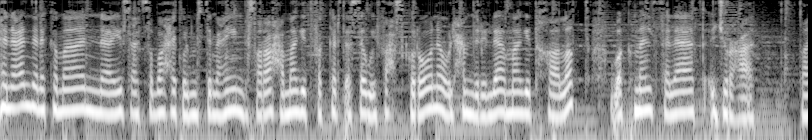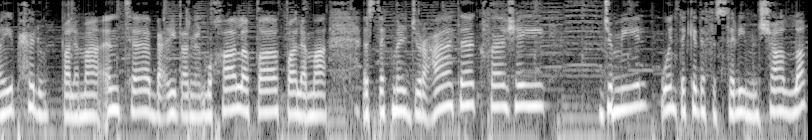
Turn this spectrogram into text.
هنا عندنا كمان يسعد صباحك والمستمعين. بصراحة ما قد فكرت أسوي فحص كورونا والحمد لله ما قد خالطت وأكملت ثلاث جرعات. طيب حلو. طالما أنت بعيد عن المخالطة طالما استكملت جرعاتك فشيء جميل وانت كذا في السليم إن شاء الله.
